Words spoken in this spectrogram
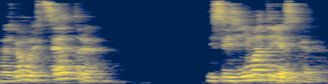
возьмем их центры и соединим отрезками.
